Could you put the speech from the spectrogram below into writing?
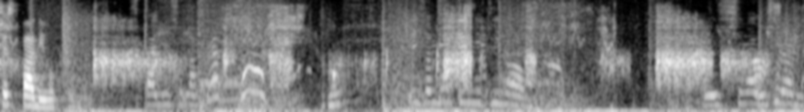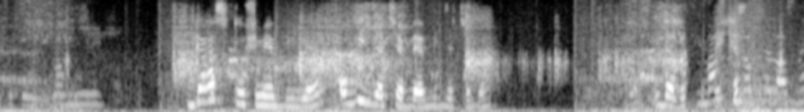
Się spalił. Spalił się Lamcraft? Fuck! Ty zombiaki mnie giną. Już się nauczyłem, co to jest zombie. Gaz tuś mnie bije. O, widzę ciebie, widzę ciebie. Idę do ciebie. Masz Jest? kilo żelazny?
